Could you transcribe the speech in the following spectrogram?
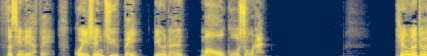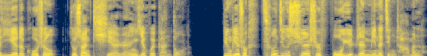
撕心裂肺，鬼神俱悲，令人毛骨悚然。听了这一夜的哭声，就算铁人也会感动了，并别说曾经宣誓服务于人民的警察们了。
